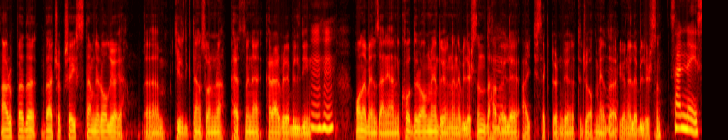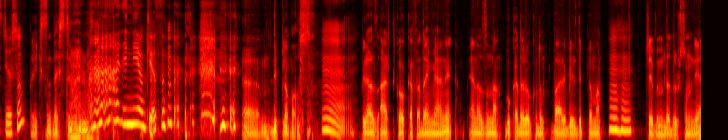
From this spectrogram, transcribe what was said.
Avrupa'da daha çok şey sistemleri oluyor ya. E, girdikten sonra path'ine karar verebildiğin. Ona benzer yani coder olmaya da yönlenebilirsin. Daha böyle IT sektöründe yönetici olmaya da yönelebilirsin. Sen ne istiyorsun? İkisini de istemiyorum. Hadi niye okuyorsun? Ee, diploma olsun. Biraz artık o kafadayım yani. En azından bu kadar okudum. Bari bir diplomam cebimde dursun diye.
